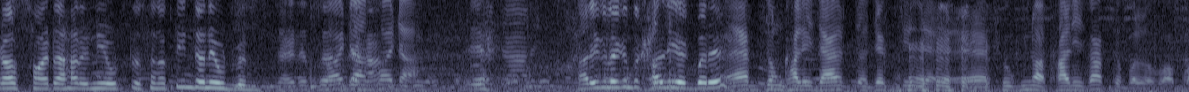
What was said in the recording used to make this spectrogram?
কাজ ছয়টা হাড়ি নিয়ে উঠতেছে না তিনটা নিয়ে উঠবেন। হাড়িগুলো কিন্তু খালি একবারে। একদম খালি দেখতে শুকনো খালি কাকতে বলো বাবা?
